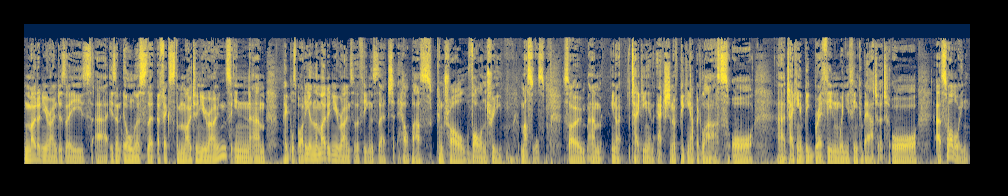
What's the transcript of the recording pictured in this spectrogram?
Motor neurone disease uh, is an illness that affects the motor neurons in um, people's body, and the motor neurons are the things that help us control voluntary muscles. So, um, you know, taking an action of picking up a glass or uh, taking a big breath in when you think about it, or uh, swallowing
